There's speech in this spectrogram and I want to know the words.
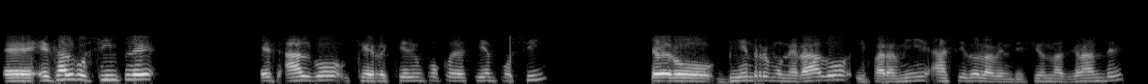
Eh, es algo simple, es algo que requiere un poco de tiempo, sí, pero bien remunerado y para mí ha sido la bendición más grande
